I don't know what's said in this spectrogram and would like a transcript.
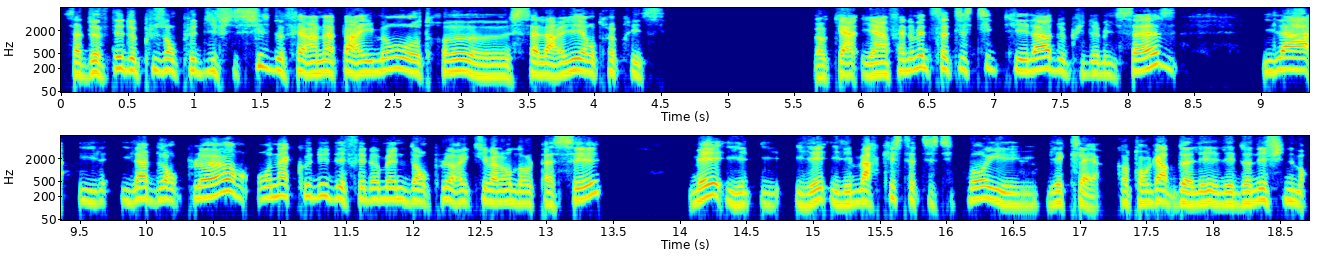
ça devenait de plus en plus difficile de faire un appariement entre euh, salariés et entreprises. Donc il y, a, un phénomène statistique qui est là depuis 2016. Il a, il, a de l'ampleur. On a connu des phénomènes d'ampleur équivalents dans le passé, mais il, est, il est marqué statistiquement, il, est clair quand on regarde les données finement.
